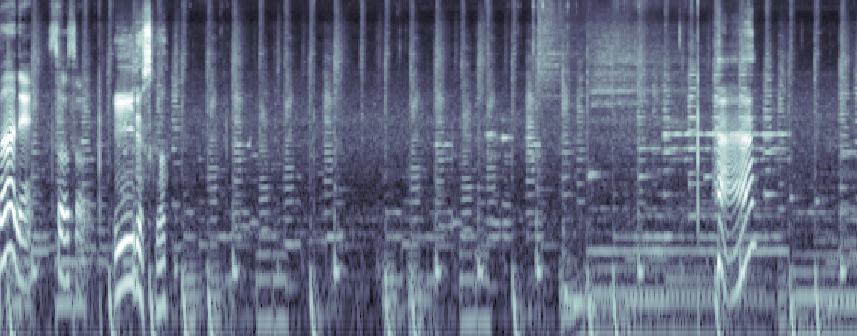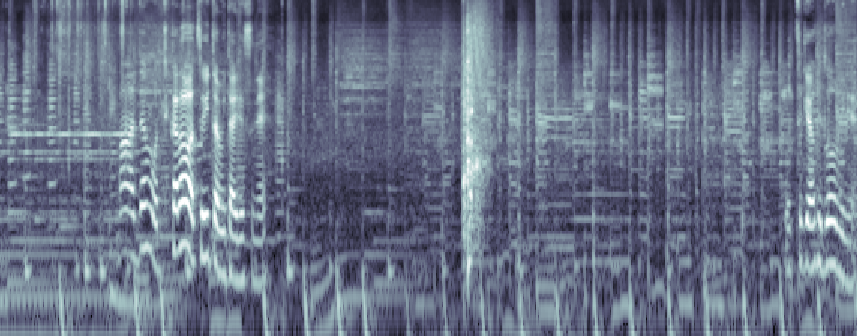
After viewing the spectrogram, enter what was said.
まあねそうそう。いいですか？はあ？まあでも力はついたみたいですね。お次は不動峰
